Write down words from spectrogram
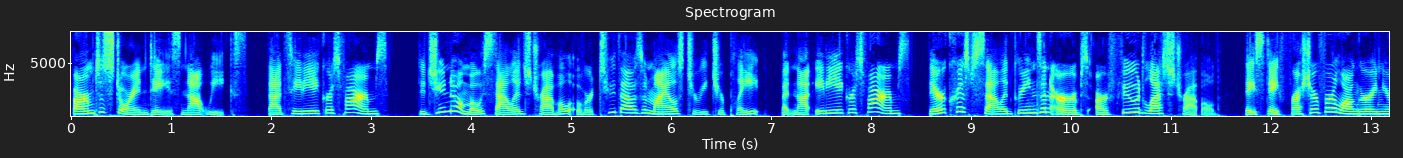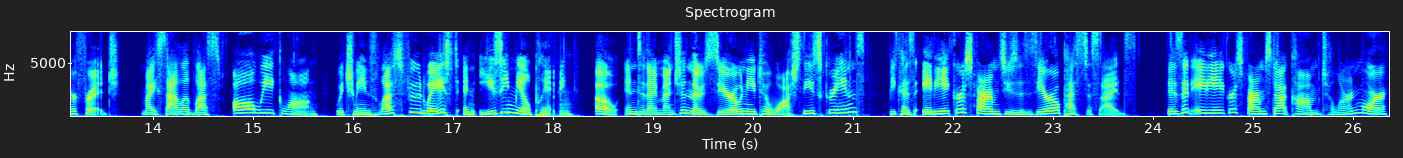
Farm to store in days, not weeks. That's 80 Acres Farms. Did you know most salads travel over 2,000 miles to reach your plate? But not 80 Acres Farms. Their crisp salad greens and herbs are food less traveled. They stay fresher for longer in your fridge. My salad lasts all week long, which means less food waste and easy meal planning. Oh, and did I mention there's zero need to wash these greens? Because 80 Acres Farms uses zero pesticides. Visit 80acresfarms.com to learn more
